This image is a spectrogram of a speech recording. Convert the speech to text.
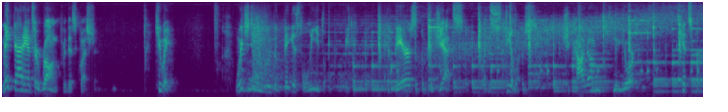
make that answer wrong for this question. Q8. Which team blew the biggest lead? The Bears, the Jets, or the Steelers? Chicago, New York, Pittsburgh.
